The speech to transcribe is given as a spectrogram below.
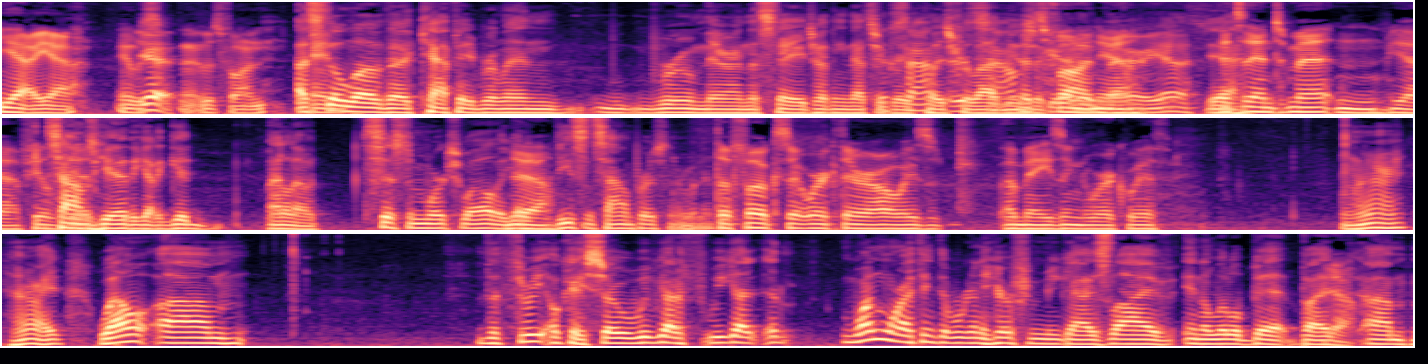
Yeah, yeah. It was Yeah. it was fun. I still love the Cafe Berlin room there on the stage. I think that's a It great sound- place for it live sounds music. It's fun, in yeah. there, yeah. Yeah. It's intimate and yeah, it feels good. Sounds good. good. They got a good, I don't know, system works well. They got Yeah. a decent sound person or whatever. The folks that work there are always amazing to work with. All right, all right. Well, um, the three. Okay, so we've got a, we got uh, one more. I think that we're going to hear from you guys live in a little bit. But Yeah. um,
